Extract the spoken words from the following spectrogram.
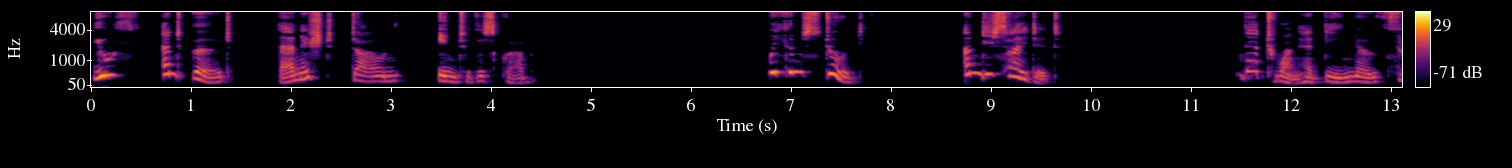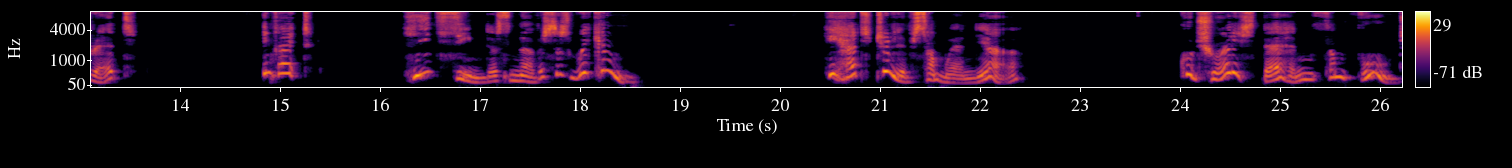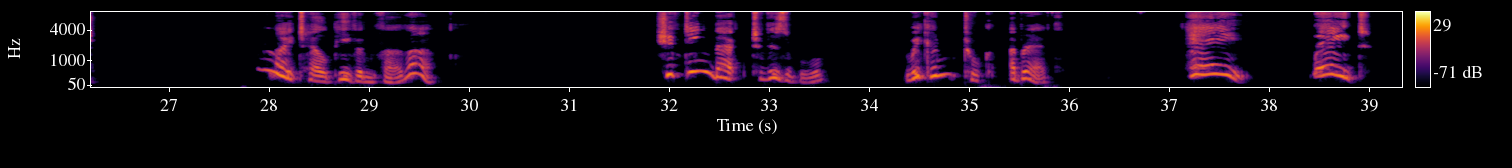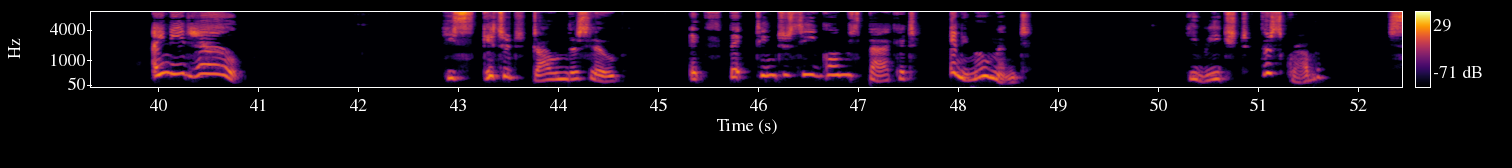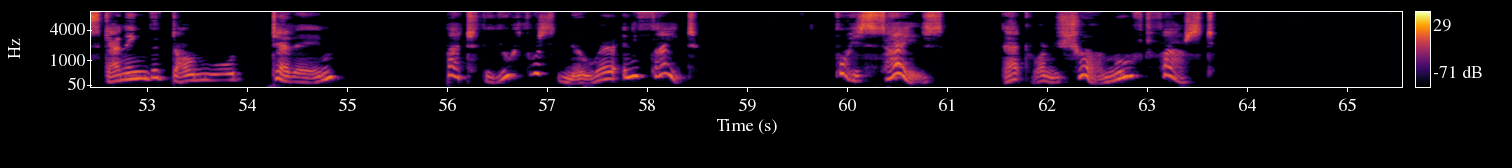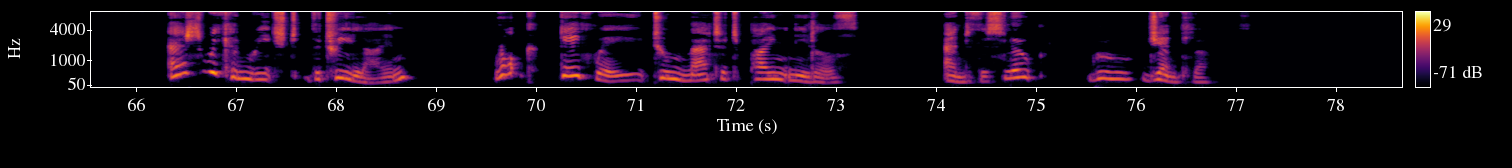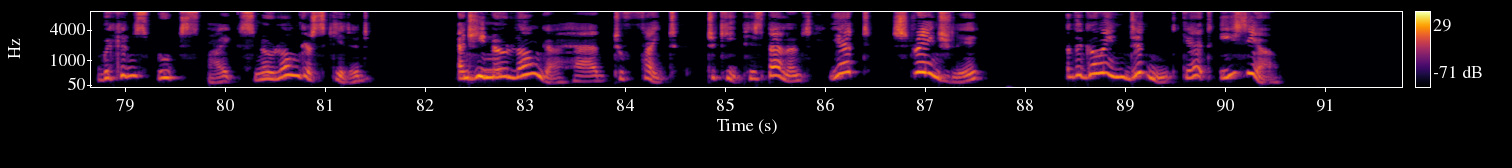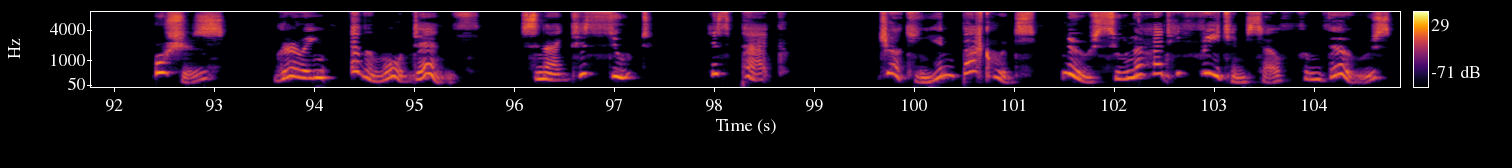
Youth and bird vanished down into the scrub. Wickham stood, undecided. That one had been no threat. In fact, he'd seemed as nervous as Wickham. He had to live somewhere near could surely spare him some food. Might help even further. Shifting back to visible, Wickham took a breath. Hey, wait! I need help! He skittered down the slope, expecting to see Gom's back at any moment. He reached the scrub scanning the downward terrain, but the youth was nowhere in sight. For his size, that one sure moved fast. As Wickham reached the tree line, rock gave way to matted pine needles, and the slope grew gentler. Wickham's boot spikes no longer skidded, and he no longer had to fight to keep his balance. Yet, strangely, the going didn't get easier. Bushes, growing ever more dense, snagged his suit, his pack, jerking him backwards. No sooner had he freed himself from those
